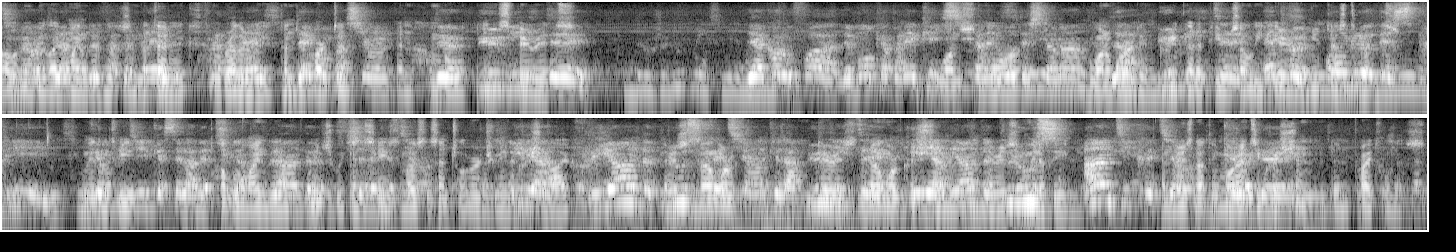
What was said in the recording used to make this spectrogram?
all of you be like-minded, sympathetic, brotherly, tender-hearted, and humble in spirit. Humilité. Et encore une fois, le mot qui apparaît qu'ici Once dans le Nouveau more, one word in Greek that appears only here in the New Testament. Humility, qu'on peut dire que c'est la vertu la plus Humble-minded, which we can say is the most essential virtue in the Christian life. There is no more- there is no more et il y a Christian than there is humility, and there is nothing more anti-Christian than pridefulness.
